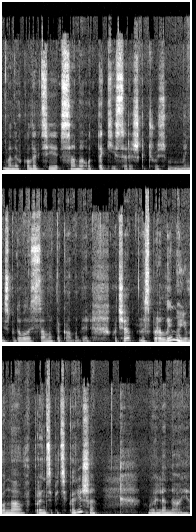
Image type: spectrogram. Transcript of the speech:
У мене в колекції саме от такі сережки. Чогось мені сподобалась саме така модель. Хоча з перлиною вона, в принципі, цікавіше виглядає.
